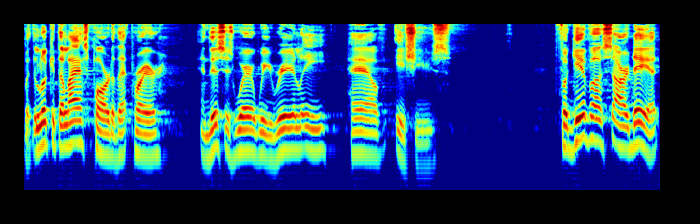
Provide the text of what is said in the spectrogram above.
But look at the last part of that prayer. And this is where we really have issues. Forgive us our debt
